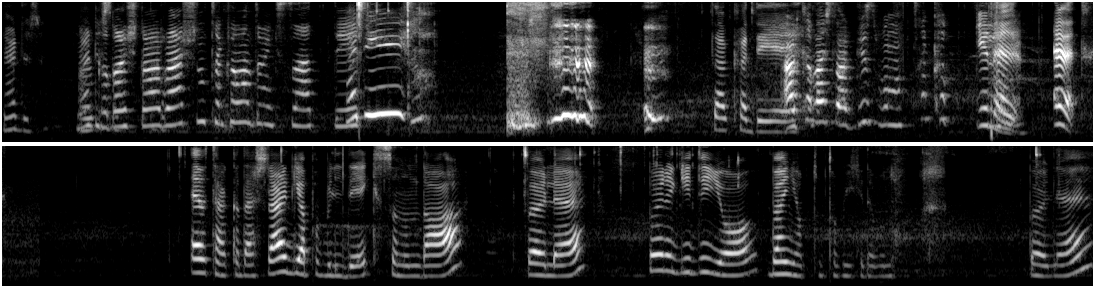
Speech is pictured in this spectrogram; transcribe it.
Neredesin? Neredesin? Arkadaşlar ben şunu takamadım iki saattir. Hadi. tak hadi. Arkadaşlar biz bunu takıp gelelim. Evet. Evet arkadaşlar yapabildik sonunda. Böyle. Böyle gidiyor. Ben yaptım tabii ki de bunu. Böyle.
